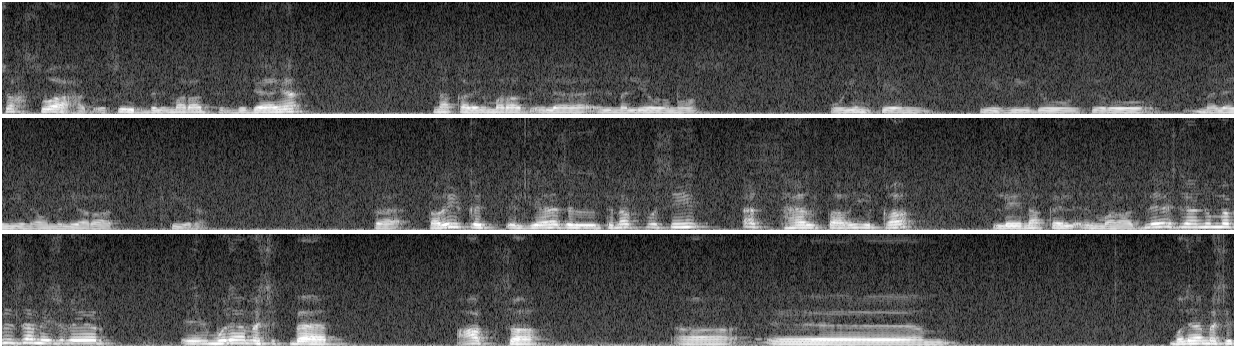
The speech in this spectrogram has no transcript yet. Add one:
شخص واحد أصيب بالمرض في البداية نقل المرض إلى المليون ونصف ويمكن يزيدوا يصيروا ملايين أو مليارات كثيرة. فطريقة الجهاز التنفسي أسهل طريقة لنقل المرض. ليش؟ لأنه ما بيلزمش غير آه، ملامسة باب عطسة آه، ملامسة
